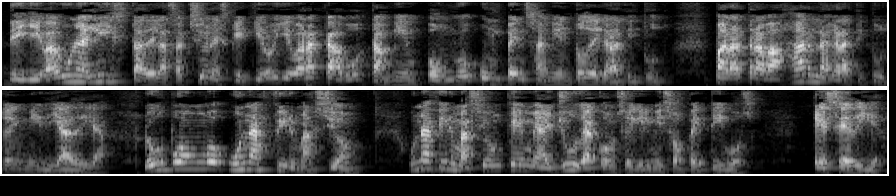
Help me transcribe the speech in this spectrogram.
de llevar una lista de las acciones que quiero llevar a cabo, también pongo un pensamiento de gratitud para trabajar la gratitud en mi día a día. Luego pongo una afirmación. Una afirmación que me ayude a conseguir mis objetivos ese día.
